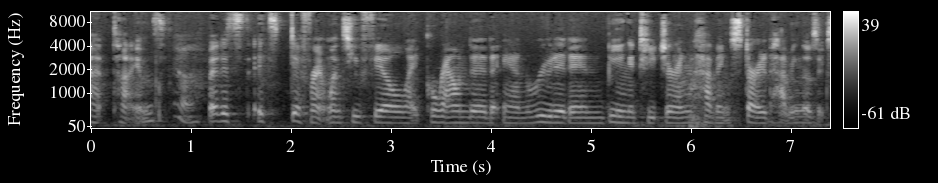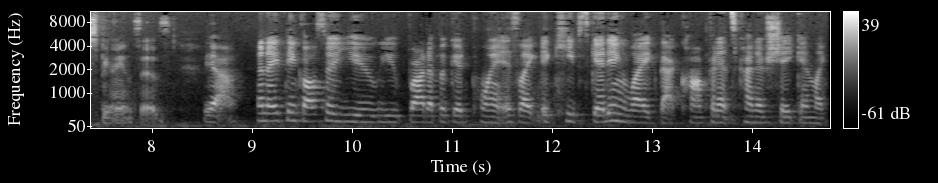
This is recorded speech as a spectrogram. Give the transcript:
at times. Yeah. But it's it's different once you feel like grounded and rooted in being a teacher and having started having those experiences. Yeah. And I think also you you brought up a good point is like it keeps getting like that confidence kind of shaken like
